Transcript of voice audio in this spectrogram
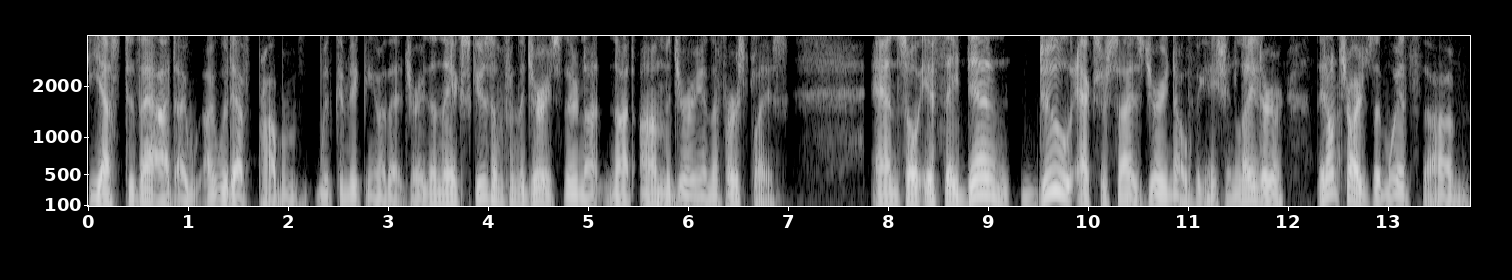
yes to that, I, I would have problem with convicting him of that jury. Then they excuse them from the jury, so they're not not on the jury in the first place. And so if they then do exercise jury nullification later, they don't charge them with. Um,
